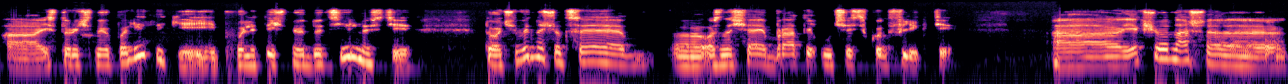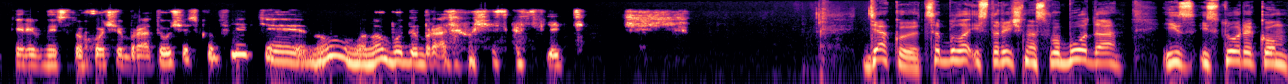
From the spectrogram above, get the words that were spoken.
а, історичної політики і політичної доцільності, то очевидно, що це а, означає брати участь в конфлікті. А якщо наше керівництво хоче брати участь в конфлікті, ну воно буде брати участь в конфлікті. Дякую. Це була історична свобода із істориком,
